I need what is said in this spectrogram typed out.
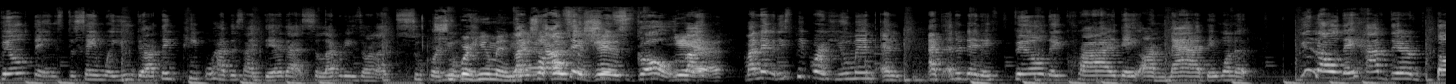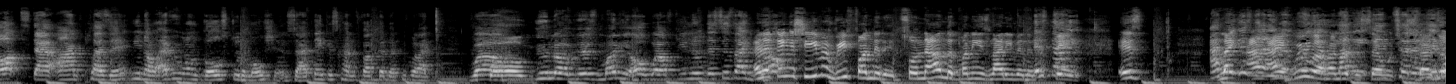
feel things the same way you do. I think people have this idea that celebrities are like superhuman. Superhuman. Like They're supposed Beyonce to shits just- go. yeah. Like, my nigga, these people are human, and at the end of the day, they feel, they cry, they are mad, they want to, you know, they have their thoughts that aren't pleasant. You know, everyone goes through the motions. So I think it's kind of fucked up that people are like, well, Well- you know, there's money. Oh well, you knew this is like, And the thing is, she even refunded it, so now the money is not even in the It's not- thing. It's I like, think it's not I- I agree with 100% money what you said. No,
